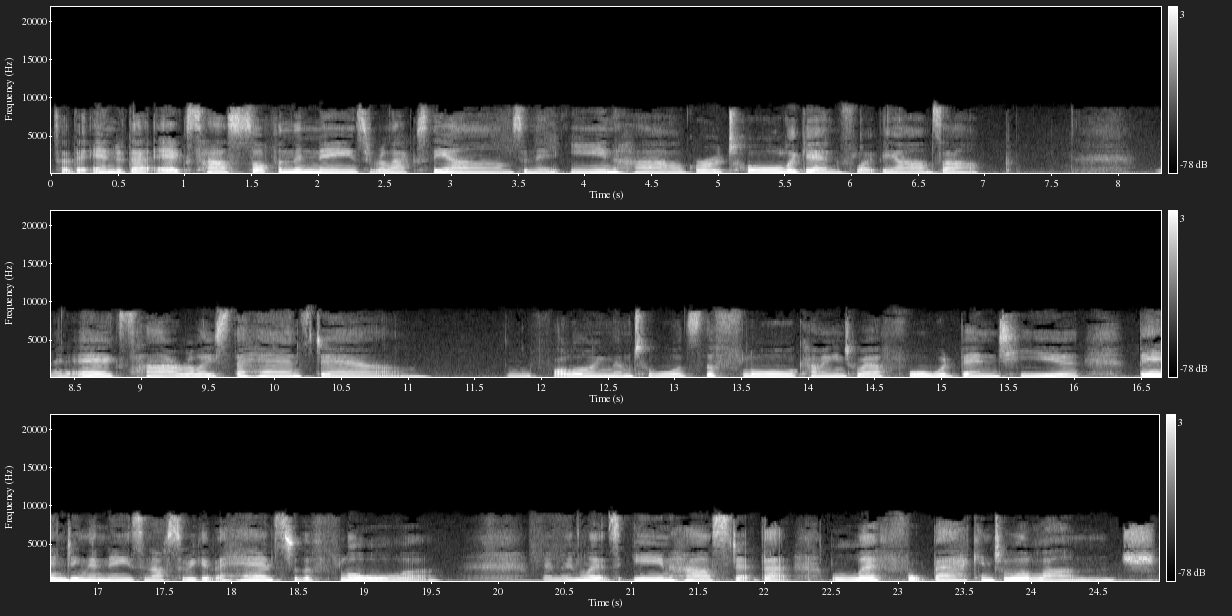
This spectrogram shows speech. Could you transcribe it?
So at the end of that exhale, soften the knees, relax the arms, and then inhale, grow tall again, float the arms up. And then exhale, release the hands down following them towards the floor, coming into our forward bend here, bending the knees enough so we get the hands to the floor. And then let's inhale, step that left foot back into a lunge.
